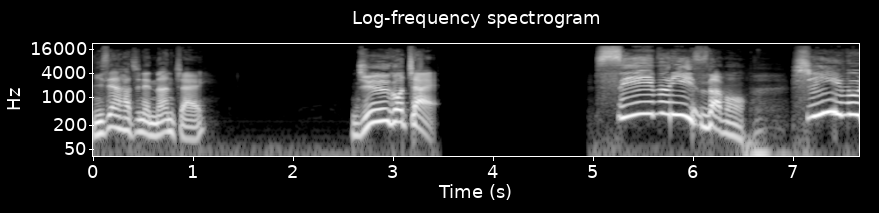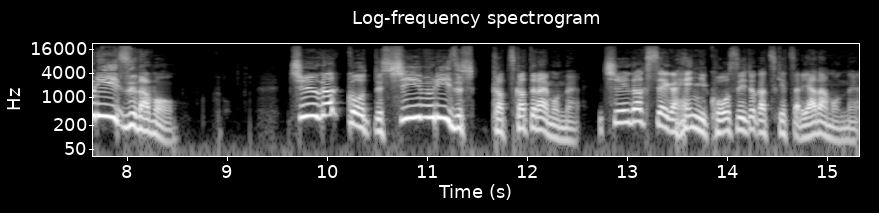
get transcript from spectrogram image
2008年何チャイ ?15 チャイシーブリーズだもんシーブリーズだもん。中学校ってシーブリーズしか使ってないもんね。中学生が変に香水とかつけてたら嫌だもんね。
